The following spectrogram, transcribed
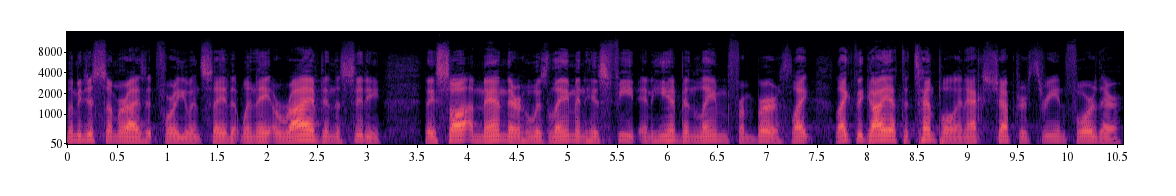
let me just summarize it for you and say that when they arrived in the city, They saw a man there who was lame in his feet, and he had been lame from birth, like, like the guy at the temple in Acts chapter 3 and 4 there.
